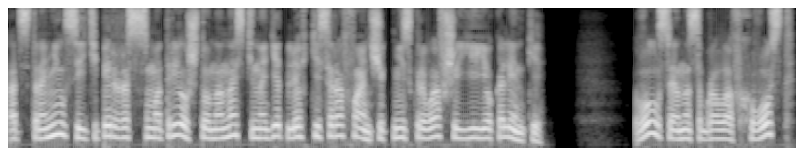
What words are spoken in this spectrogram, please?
отстранился и теперь рассмотрел, что на Насте надет легкий сарафанчик, не скрывавший ее коленки. Волосы она собрала в хвост,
